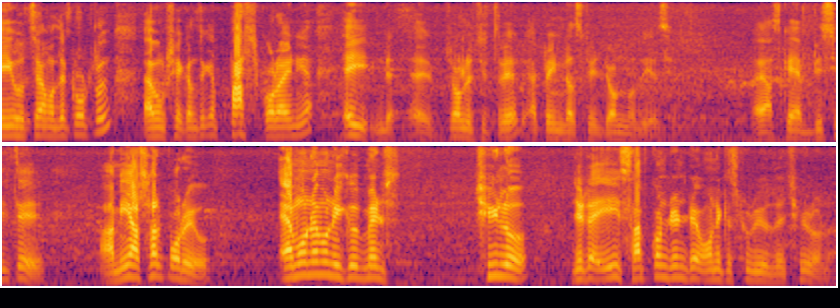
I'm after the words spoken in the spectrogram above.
এই হচ্ছে আমাদের টোটাল এবং সেখান থেকে পাস করায় নিয়ে এই চলচ্চিত্রের একটা ইন্ডাস্ট্রির জন্ম দিয়েছে। আজকে এফডিসিতে আমি আসার পরেও এমন এমন ইকুইপমেন্টস ছিল যেটা এই সাবকন্টিনেন্টে অনেক স্টুডিওতে ছিল না।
